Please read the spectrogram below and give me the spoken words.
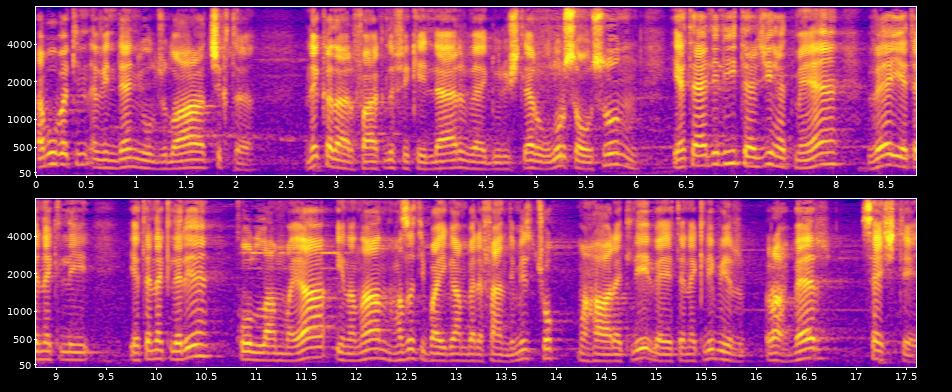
Abu Bakır'ın evinden yolculuğa çıktı. Ne kadar farklı fikirler ve görüşler olursa olsun yeterliliği tercih etmeye ve yetenekli yetenekleri kullanmaya inanan Hazreti Peygamber Efendimiz çok maharetli ve yetenekli bir rahber seçti.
